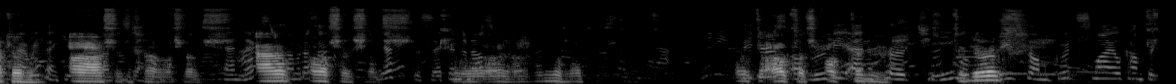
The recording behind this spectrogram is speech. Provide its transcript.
Okay. Uh, we thank you for your so this understanding. And next, And Yamamura-san. also. Yes, the second announcement. I- I think it's also- What the Figures of Ruby and her team will be released from Good Smile Company.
